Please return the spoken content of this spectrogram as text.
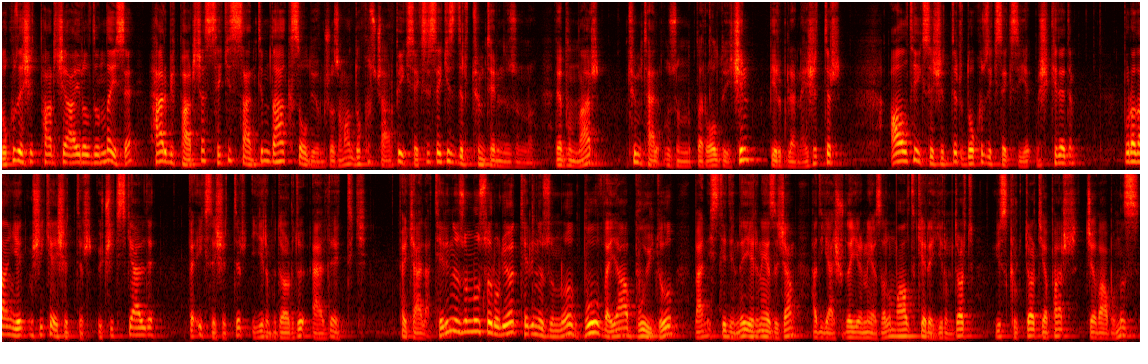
9 eşit parçaya ayrıldığında ise her bir parça 8 santim daha kısa oluyormuş. O zaman 9 çarpı x eksi 8'dir tüm telin uzunluğu. Ve bunlar tüm tel uzunlukları olduğu için birbirlerine eşittir. 6x eşittir 9x eksi 72 dedim. Buradan 72 eşittir 3x geldi ve x eşittir 24'ü elde ettik. Pekala telin uzunluğu soruluyor. Telin uzunluğu bu veya buydu. Ben istediğimde yerine yazacağım. Hadi gel şurada yerine yazalım. 6 kere 24 144 yapar. Cevabımız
